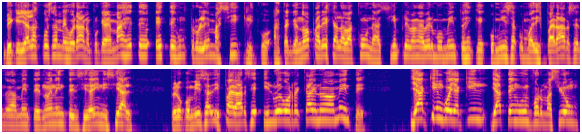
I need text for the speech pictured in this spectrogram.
de que ya las cosas mejoraron, porque además este, este es un problema cíclico. Hasta que no aparezca la vacuna, siempre van a haber momentos en que comienza como a dispararse nuevamente, no en la intensidad inicial, pero comienza a dispararse y luego recae nuevamente. Ya aquí en Guayaquil ya tengo información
